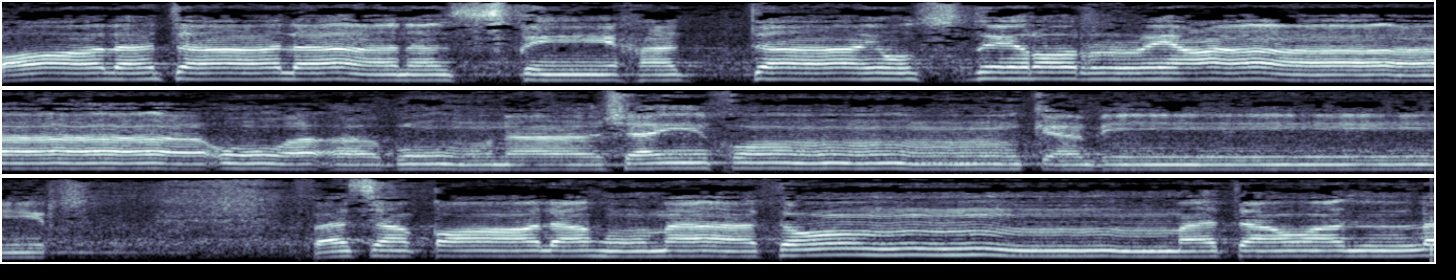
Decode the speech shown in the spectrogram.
قالتا لا نسقي حتى حتى يصدر الرعاء وأبونا شيخ كبير. فسقى لهما ثم تولى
